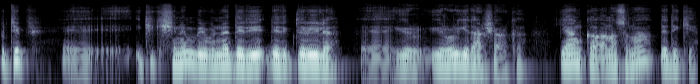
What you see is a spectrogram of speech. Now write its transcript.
bu tip e, iki kişinin birbirine dedi, dedikleriyle e, yürür, gider şarkı. Yanka anasına dedi ki.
